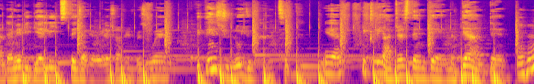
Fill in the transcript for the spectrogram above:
and then maybe the elite stage of your relationship is where the things you know you can't take yeah quickly address them there, there and then, mm-hmm.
